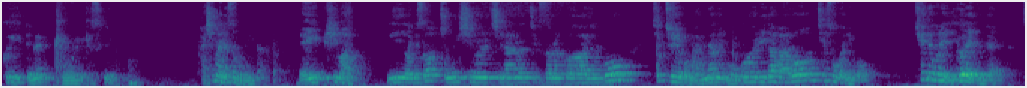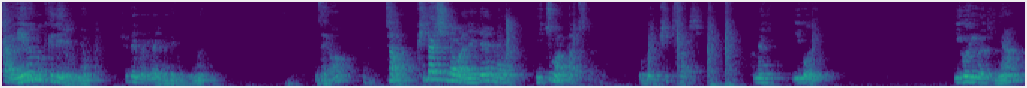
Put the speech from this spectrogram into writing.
그렇기 때문에 이걸 이렇게 겁니다. 다시 말해서 뭡니까? AP와 이 여기서 중심을 지나는 직선을 꺼가지고 최초이고 만나는 요 거리가 바로 최소거리고 최대거리 이걸 했는데 자 얘는 어떻게 되냐면요. 최대거리가 이거 되면요. 보세요. 자 P'가 만약에 뭐 이쯤 왔다 합시다. 요게 P2가 그러면 이 거리 이 거리가 기냐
